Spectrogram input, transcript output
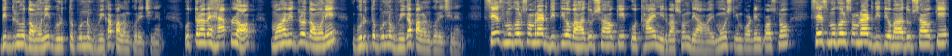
বিদ্রোহ দমনে গুরুত্বপূর্ণ ভূমিকা পালন করেছিলেন। উত্তর হবে হ্যাপলক, মহাবিদ্রোহ দমনে গুরুত্বপূর্ণ ভূমিকা পালন করেছিলেন। শেষ মুঘল সম্রাট দ্বিতীয় বাহাদুর শাহকে কোথায় নির্বাসন দেওয়া হয়? মোস্ট ইম্পর্টেন্ট প্রশ্ন, শেষ মুঘল সম্রাট দ্বিতীয় বাহাদুর শাহকে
